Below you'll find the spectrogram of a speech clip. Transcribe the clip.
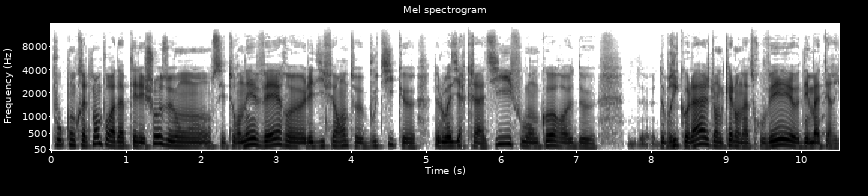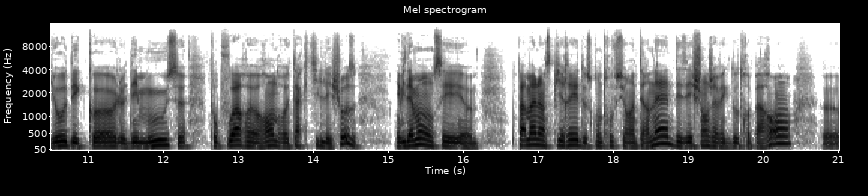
Pour, concrètement, pour adapter les choses, on, s'est tourné vers les différentes boutiques de loisirs créatifs ou encore de, de, bricolage dans lesquelles on a trouvé des matériaux, des cols, des mousses pour pouvoir rendre tactiles les choses. Évidemment, on s'est euh, pas mal inspiré de ce qu'on trouve sur Internet, des échanges avec d'autres parents. Euh,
